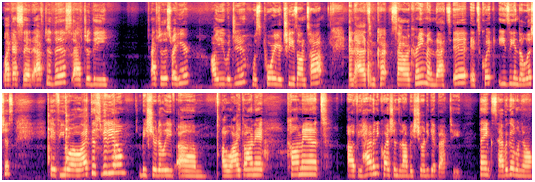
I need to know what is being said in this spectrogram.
Like I said, after this, after the, after this right here, all you would do was pour your cheese on top and add some sour cream and that's it. It's quick, easy, and delicious. If you all like this video, be sure to leave um, a like on it, comment uh, if you have any questions, and I'll be sure to get back to you. Thanks. Have a good one, y'all.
